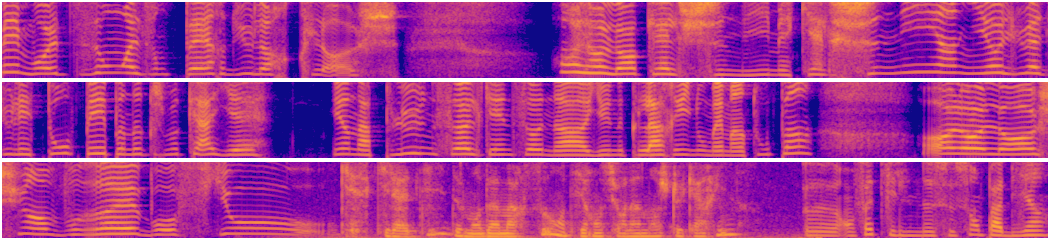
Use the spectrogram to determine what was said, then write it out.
Mes moisons, elles ont perdu leur cloche. Oh là là, quelle chenille, mais quelle chenille Un gnôle lui a dû les toper pendant que je me caillais. Il n'y en a plus une seule qui a une sonaille, une clarine ou même un toupin. Oh là là, je suis un vrai beau fiot. Qu'est-ce qu'il a dit? demanda Marceau en tirant sur la manche de Karine. Euh, en fait, il ne se sent pas bien.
